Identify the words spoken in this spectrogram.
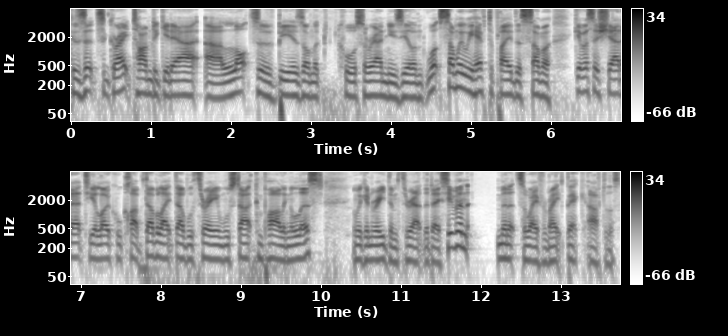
Because it's a great time to get out. Uh, lots of beers on the course around New Zealand. What's somewhere we have to play this summer? Give us a shout out to your local club, double eight, double three, and we'll start compiling a list and we can read them throughout the day. Seven minutes away from eight. Back after this.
